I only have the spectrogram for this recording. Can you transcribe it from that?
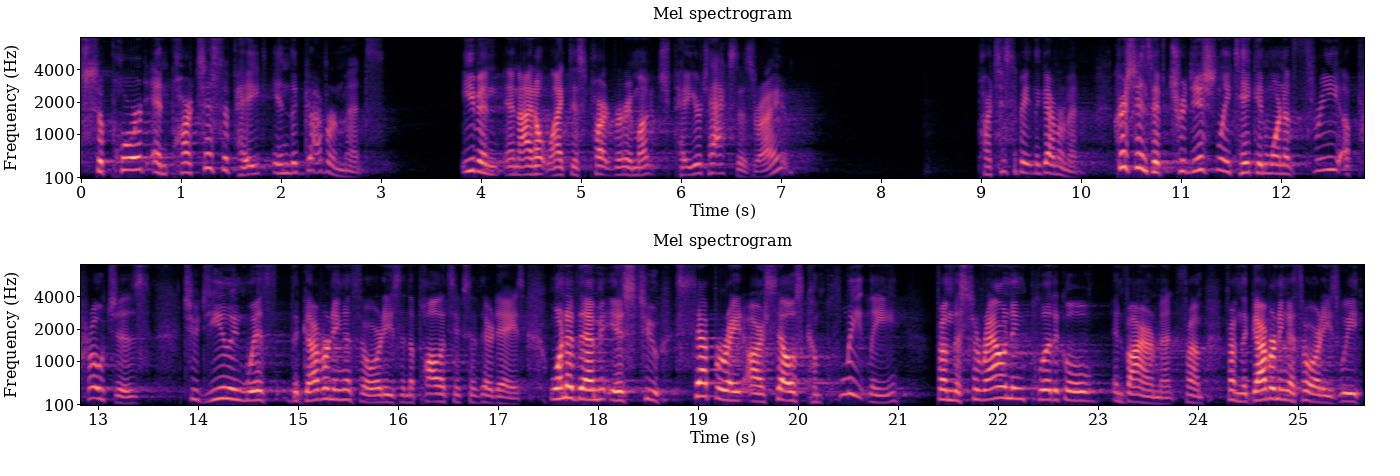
support and participate in the government. Even, and I don't like this part very much, pay your taxes, right? Participate in the government. Christians have traditionally taken one of three approaches to dealing with the governing authorities and the politics of their days. One of them is to separate ourselves completely from the surrounding political environment, from, from the governing authorities. We,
